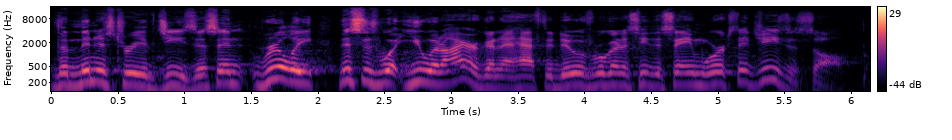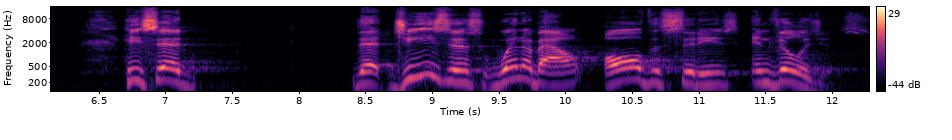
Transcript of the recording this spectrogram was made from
the ministry of Jesus. And really, this is what you and I are going to have to do if we're going to see the same works that Jesus saw. He said that Jesus went about all the cities and villages.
